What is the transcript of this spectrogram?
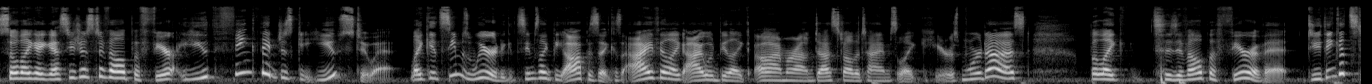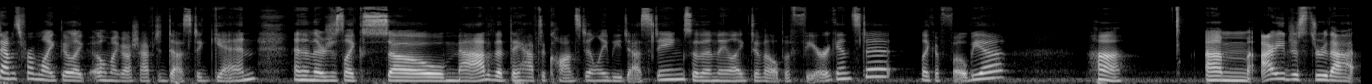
So, like, I guess you just develop a fear. You'd think they'd just get used to it. Like, it seems weird. It seems like the opposite because I feel like I would be like, oh, I'm around dust all the time. So, like, here's more dust. But, like, to develop a fear of it, do you think it stems from like, they're like, oh my gosh, I have to dust again? And then they're just like so mad that they have to constantly be dusting. So then they like develop a fear against it, like a phobia? Huh. Um, I just threw that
